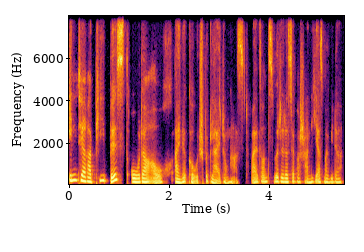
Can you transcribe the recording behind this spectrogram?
in Therapie bist oder auch eine Coach-Begleitung hast, weil sonst würde das ja wahrscheinlich erstmal wieder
